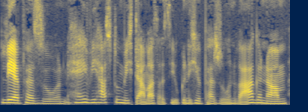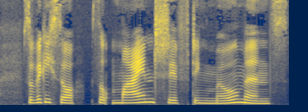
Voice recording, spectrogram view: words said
Lehrperson. Hey, wie hast du mich damals als jugendliche Person wahrgenommen? So wirklich so, so mind-shifting Moments,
